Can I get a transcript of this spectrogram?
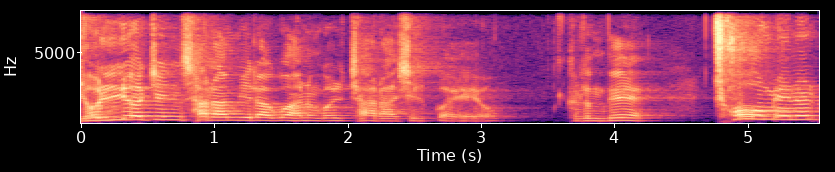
열려진 사람이라고 하는 걸 잘 아실 거예요. 그런데 처음에는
